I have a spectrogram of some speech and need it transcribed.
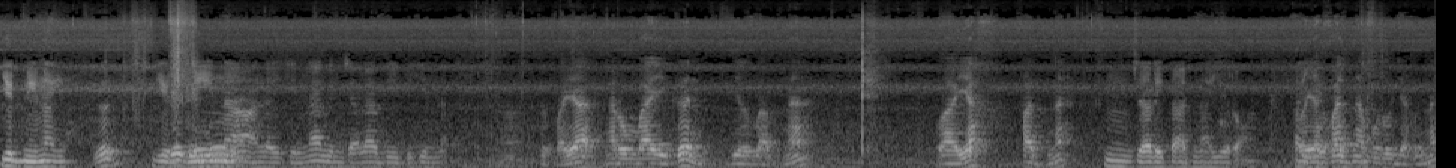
yudnina ya. Yud, yudnina. Alaihinna min jalabi bihinna supaya ngarumbaikan jilbabna wayah fadna hmm zalika adna yura. Wayah fadna furujahuna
